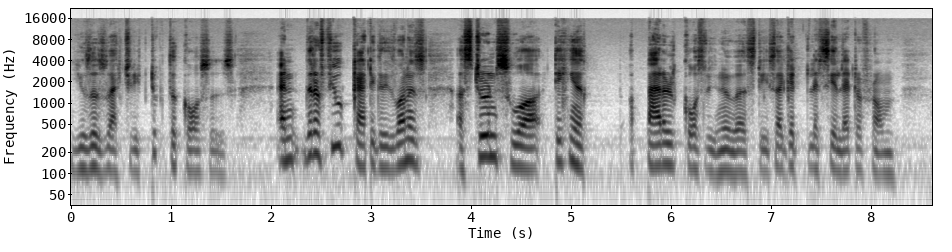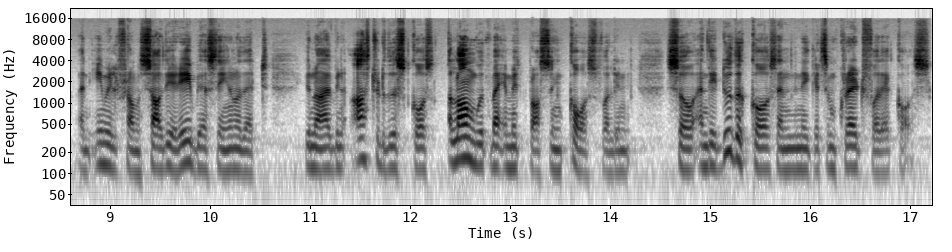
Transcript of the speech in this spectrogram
users who actually took the courses. And there are a few categories. One is uh, students who are taking a, a parallel course at the university. So I get, let's say, a letter from an email from Saudi Arabia saying, you know, that you know, I've been asked to do this course along with my image processing course for Lin. So, and they do the course and then they get some credit for their course.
